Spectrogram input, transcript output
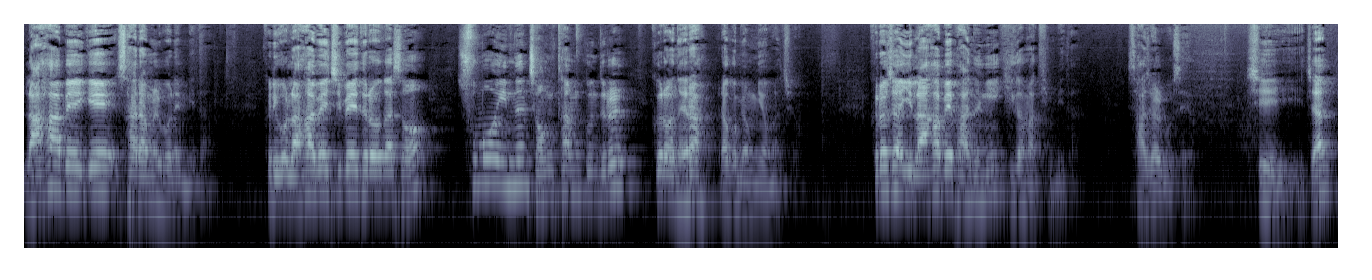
라합에게 사람을 보냅니다. 그리고 라합의 집에 들어가서 숨어 있는 정탐꾼들을 끌어내라라고 명령하죠. 그러자 이 라합의 반응이 기가 막힙니다. 4절 보세요. 시작.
